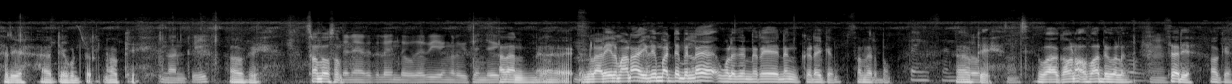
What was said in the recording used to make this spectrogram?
சரியா? அதட்டே கொடுத்துருங்க ஓகே. நன்றி. ஓகே. சந்தோஷம். இந்த நேரத்தில் இந்த உதவி எங்களுக்கு செஞ்சு அதான் எங்களால் இயலுமான இது மட்டும் இல்லை உங்களுக்கு நிறைய இன்னும் கிடைக்கும் சந்தர்ப்பம். ஓகே. வா கவனமாக பார்த்துக்கொள்ளுங்க. சரியா? ஓகே.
